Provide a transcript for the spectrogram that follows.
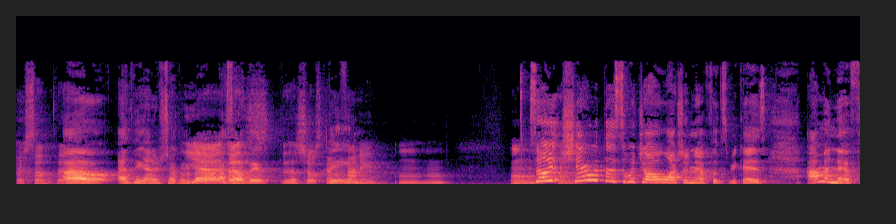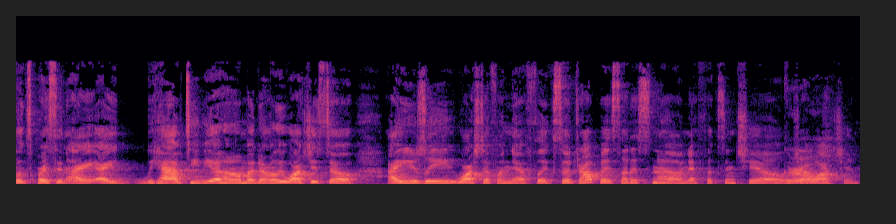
or something. Oh, I think I know what you're talking about. yeah, I saw that's, the that show's kind of funny. Mm-hmm. Mm, so mm. share with us what y'all watch on Netflix because I'm a Netflix person. I, I we have TV at home. I don't really watch it, so I usually watch stuff on Netflix. So drop us, let us know. Netflix and chill. What y'all watching?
